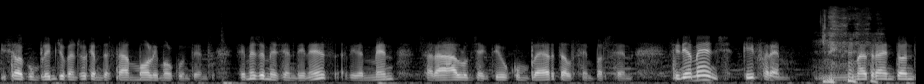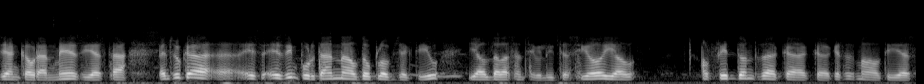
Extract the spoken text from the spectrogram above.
i si la complim jo penso que hem d'estar molt i molt contents. Si a més a més hi ha diners, evidentment serà l'objectiu complert al 100%. Si n'hi ha menys, què hi farem? Un altre any doncs ja en cauran més i ja està. Penso que eh, és, és important el doble objectiu i el de la sensibilització i el, el fet doncs, de que, que aquestes malalties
